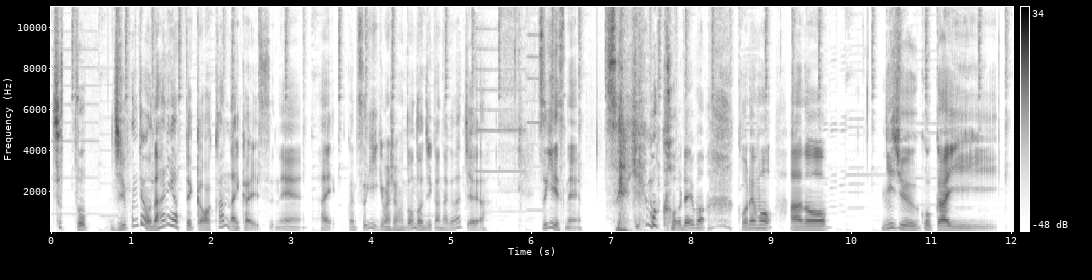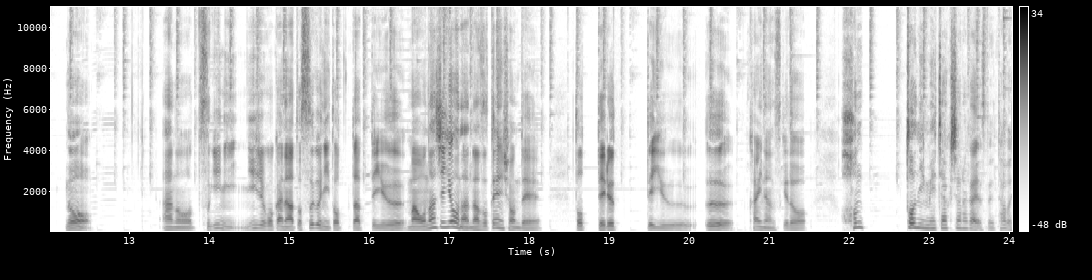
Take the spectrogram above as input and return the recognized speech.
ちょっと自分でも何やってるか分かんない回ですね。はい。これ次行きましょう。どんどん時間なくなっちゃうや次ですね。次もこれもこれもあの25回のあの次に25回の後すぐに撮ったっていうまあ同じような謎テンションで撮ってるっていう回なんですけど本当にめちゃくちゃな回ですね。多分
